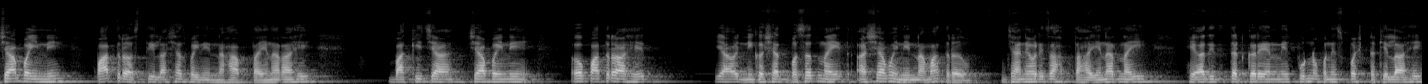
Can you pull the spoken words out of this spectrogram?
ज्या बहिणी पात्र असतील अशाच बहिणींना हा हप्ता येणार आहे. बाकीच्या ज्या बहिणी अपात्र आहेत या निकषात बसत नाहीत अशा बहिणींना मात्र जानेवारीचा हप्ता हा येणार नाही हे आदिती तटकरे यांनी पूर्णपणे स्पष्ट केलं आहे.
